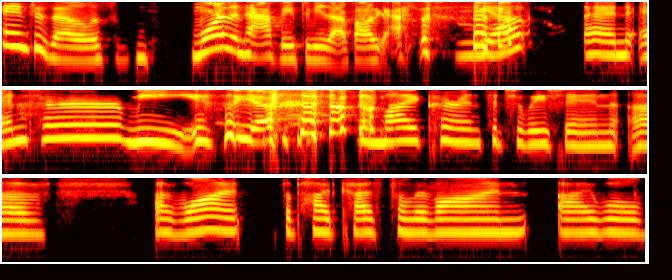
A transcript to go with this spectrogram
And Giselle was more than happy to be that podcast. yep and enter me. Yeah. in my current situation of I want the podcast to live on. I will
